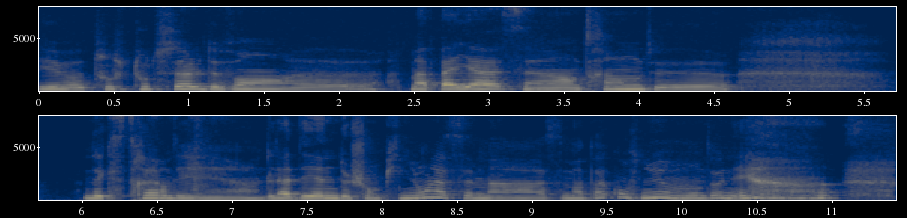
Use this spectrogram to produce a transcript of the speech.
et euh, toute seule devant ma paillasse en train de d'extraire de l'ADN de champignons, là, ça m'a pas convenu à un moment donné.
